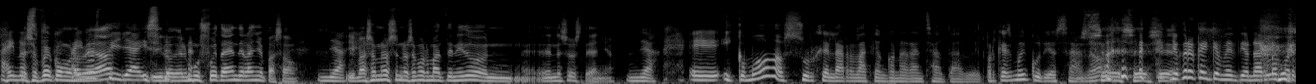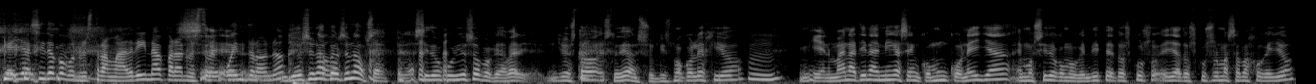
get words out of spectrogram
Ahí nos- eso fue como novedad. Y lo del MUS fue también del año pasado. Ya. Y más o menos nos hemos mantenido en, en eso este año. Ya. Eh, ¿Y cómo surge la relación con Arancha Otadui? Porque es muy curiosa, ¿no? Sí, sí, sí. Yo creo que hay que mencionarlo porque ella ha sido como nuestra madrina para nuestro encuentro, ¿no? Yo soy una persona, o sea, pero ha sido curioso porque, a ver, yo he estado estudiando en su mismo colegio, Mm, mi hermana tiene amigas en común con ella, hemos sido como quien dice dos cursos, ella dos cursos más abajo que yo,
